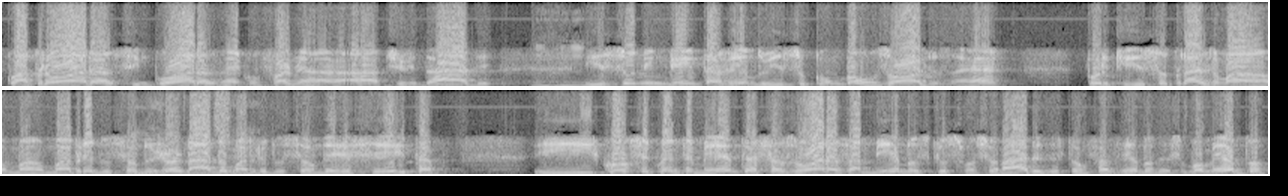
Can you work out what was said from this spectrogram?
quatro horas, cinco horas, né, conforme a, a atividade, uhum. isso ninguém está vendo isso com bons olhos, né? Porque isso traz uma, uma, uma redução de jornada, uma redução de receita e, consequentemente, essas horas a menos que os funcionários estão fazendo nesse momento,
